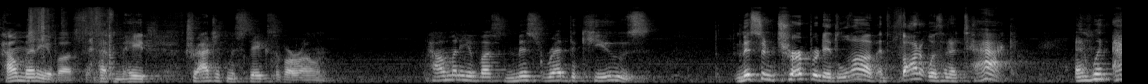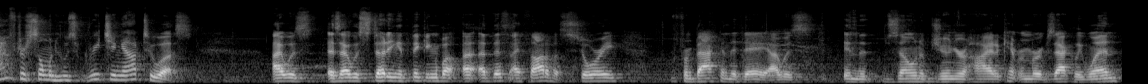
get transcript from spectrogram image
How many of us have made tragic mistakes of our own? How many of us misread the cues, misinterpreted love, and thought it was an attack, and went after someone who's reaching out to us? I was, as I was studying and thinking about uh, this, I thought of a story from back in the day. I was in the zone of junior high. I can't remember exactly when.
